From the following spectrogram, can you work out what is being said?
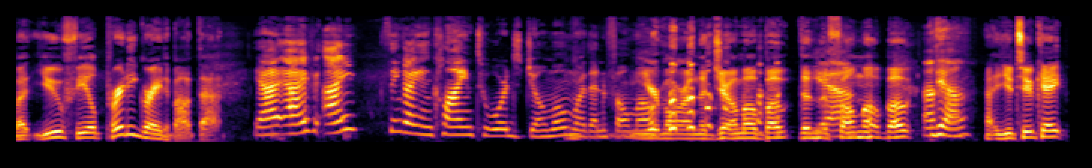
but you feel pretty great about that. Yeah, I I think I incline towards Jomo more than FOMO. You're more on the JOMO boat than Yeah. the FOMO boat. Uh-huh. Yeah. Uh, you too, Kate?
